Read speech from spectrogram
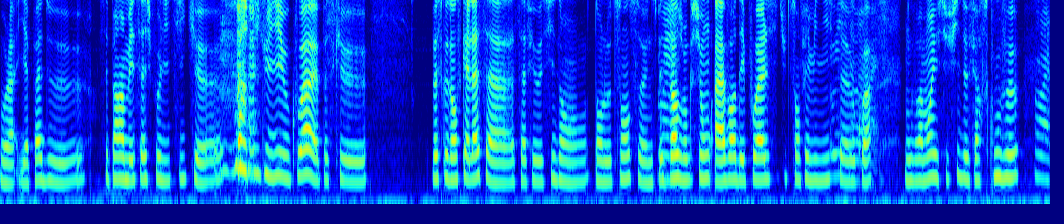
voilà, il n'y a pas de. C'est pas un message politique euh, particulier ou quoi, parce que. Parce que dans ce cas-là, ça, ça fait aussi dans, dans l'autre sens euh, une espèce Ouais. d'injonction à avoir des poils si tu te sens féministe euh, ou quoi. Donc vraiment, il suffit de faire ce qu'on veut Ouais.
